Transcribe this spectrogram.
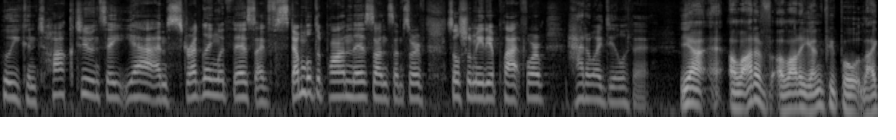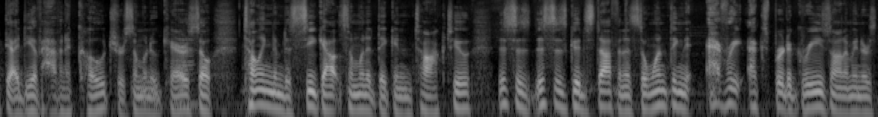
who you can talk to and say, yeah, I'm struggling with this. I've stumbled upon this on some sort of social media platform. How do I deal with it? Yeah, a lot of a lot of young people like the idea of having a coach or someone who cares. Yeah. So telling them to seek out someone that they can talk to. This is this is good stuff, and it's the one thing that every expert agrees on. I mean, there's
